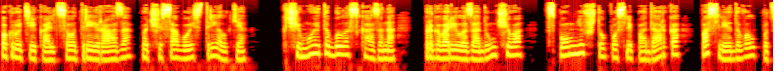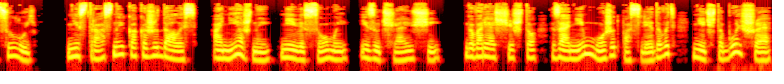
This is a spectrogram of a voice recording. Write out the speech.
покрути кольцо три раза по часовой стрелке». К чему это было сказано, проговорила задумчиво, вспомнив, что после подарка последовал поцелуй. Не страстный, как ожидалось, а нежный, невесомый, изучающий говорящий, что за ним может последовать нечто большее,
